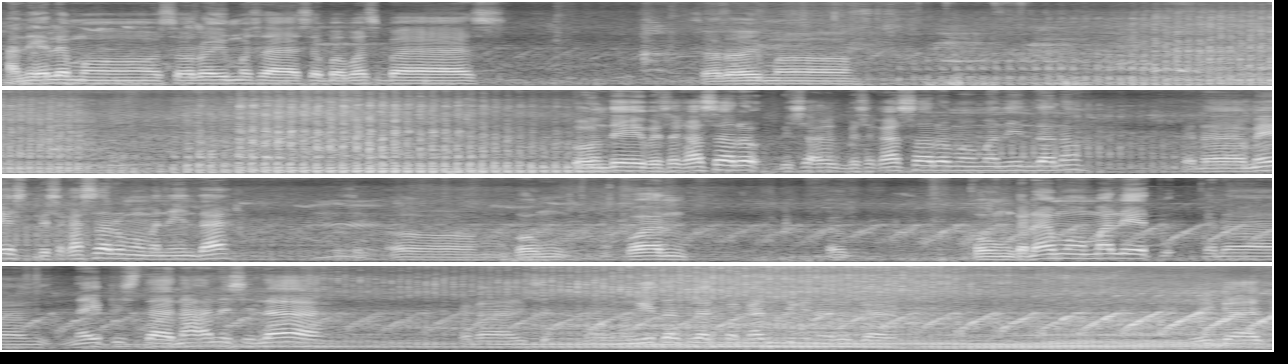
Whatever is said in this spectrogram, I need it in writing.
Ano alam mo, soroy mo sa sa babas-bas. Soroy mo. Kung di, bisa kasar, bisa bisa kasar mo maninda no. Kada mes, bisa kasar mo maninda. Oh, kung kuan kung kada mo malit, kada naipista, naan na sila. Kada mangita sila pakanting na lugar. Hey guys,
